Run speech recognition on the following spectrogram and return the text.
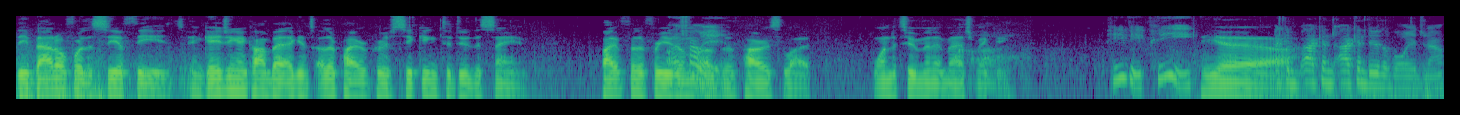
the battle for the Sea of Thieves, engaging in combat against other pirate crews seeking to do the same. Fight for the freedom oh, probably- of the pirate's life. One to two minute matchmaking. PvP? Yeah. I can I can I can do the voyage now.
